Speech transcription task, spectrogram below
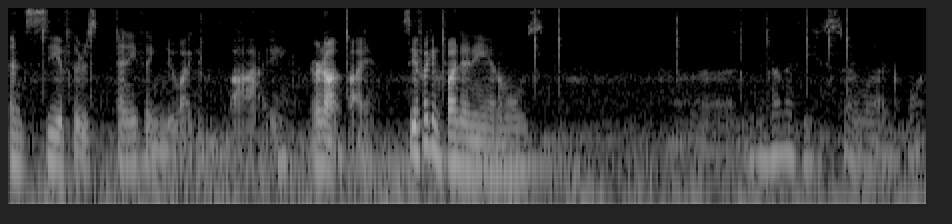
And see if there's anything new I can buy. Or not buy. See if I can find any animals. Uh, none of these are what I'd want.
